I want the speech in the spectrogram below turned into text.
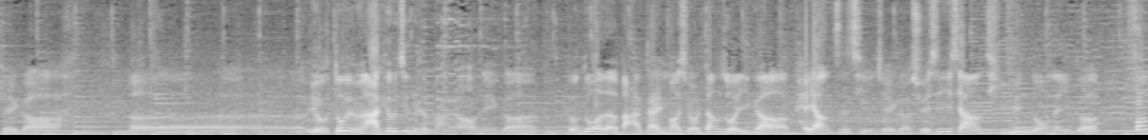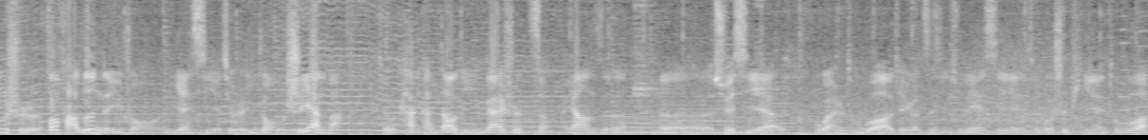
这个。呃，用多用阿 Q 精神吧，然后那个更多的把打羽毛球当做一个培养自己这个学习一项体育运动的一个方式方法论的一种研习，就是一种试验吧，就看看到底应该是怎么样子呃学习，不管是通过这个自己去练习，通过视频，通过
